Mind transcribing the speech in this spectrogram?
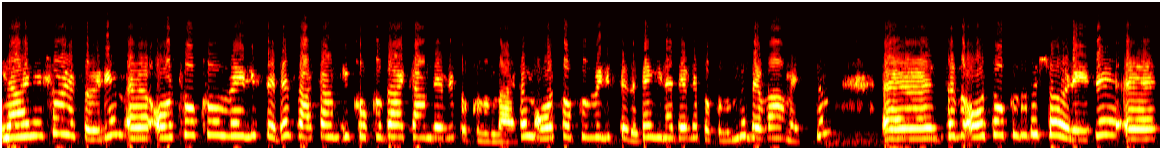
Yani şöyle söyleyeyim, e, ortaokul ve lisede zaten ilkokuldayken devlet okulundaydım. Ortaokul ve lisede de yine devlet okulunda devam ettim. E, tabii ortaokulda da şöyleydi, e,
